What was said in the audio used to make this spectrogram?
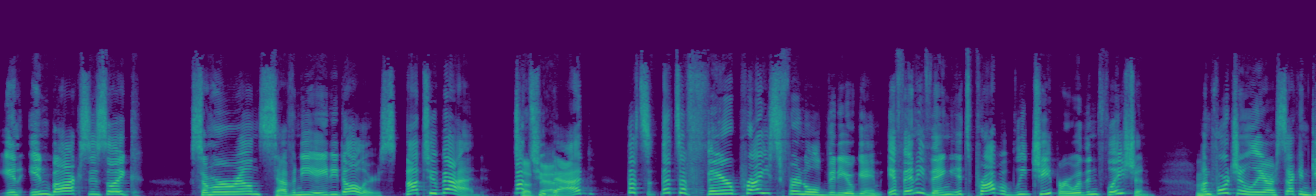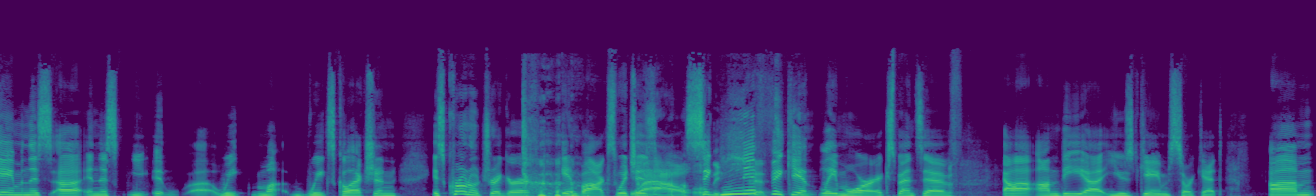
in inbox is like somewhere around 70 80 dollars. Not too bad. Not, not too bad. bad. That's that's a fair price for an old video game. If anything, it's probably cheaper with inflation. Unfortunately, our second game in this uh, in this uh, week mo- week's collection is Chrono Trigger in box, which Wow. is significantly more expensive uh, on the uh, used game circuit. Um,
